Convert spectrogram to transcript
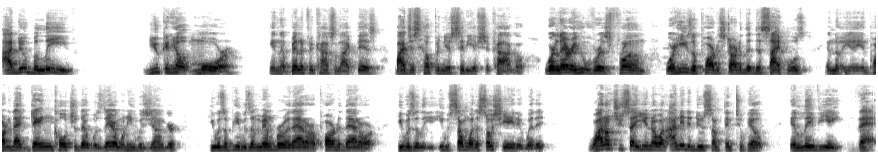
I do believe you can help more in a benefit concert like this by just helping your city of Chicago, where Larry Hoover is from, where he's a part of started the disciples and, the, and part of that gang culture that was there when he was younger. He was a he was a member of that or a part of that or he was he was somewhat associated with it. Why don't you say, you know what, I need to do something to help alleviate that?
